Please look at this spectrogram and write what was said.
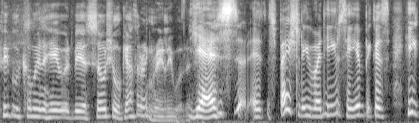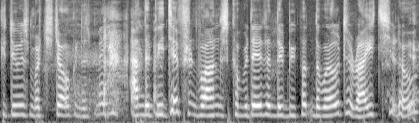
People who come in here would be a social gathering, really, would it? Yes, especially when he was here because he could do as much talking as me. And there'd be different ones coming in and they'd be putting the world to rights, you know. Yeah.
